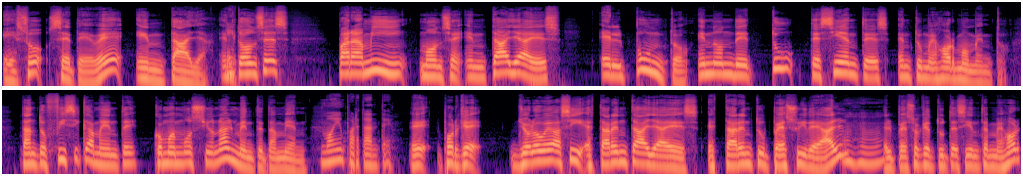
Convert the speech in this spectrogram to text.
eso se te ve en talla. Entonces, para mí, Monse, en talla es el punto en donde tú te sientes en tu mejor momento, tanto físicamente como emocionalmente también. Muy importante. Eh, porque yo lo veo así, estar en talla es estar en tu peso ideal, el peso que tú te sientes mejor,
